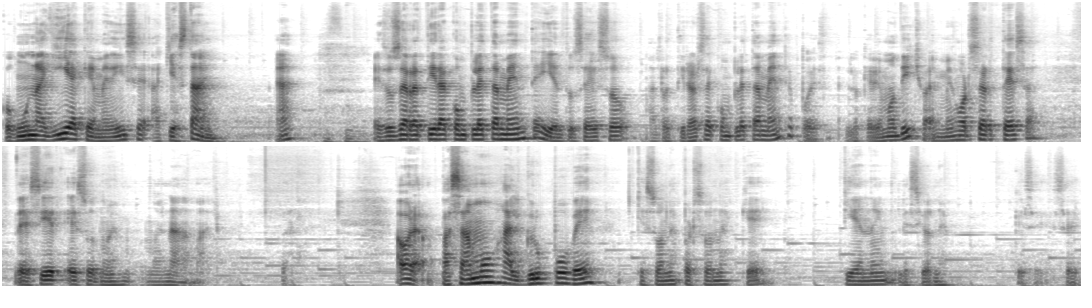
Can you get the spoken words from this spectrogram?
con una guía que me dice, aquí están. ¿ah? Eso se retira completamente y entonces eso, al retirarse completamente, pues lo que habíamos dicho, hay mejor certeza de decir eso no es, no es nada malo. Ahora, pasamos al grupo B, que son las personas que tienen lesiones que se, se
